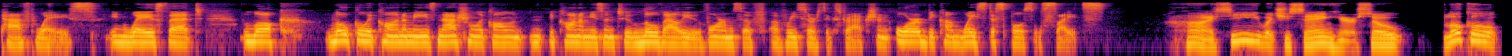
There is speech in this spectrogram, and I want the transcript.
pathways in ways that lock local economies, national econ- economies into low value forms of, of resource extraction or become waste disposal sites. Huh, I see what she's saying here. So, local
